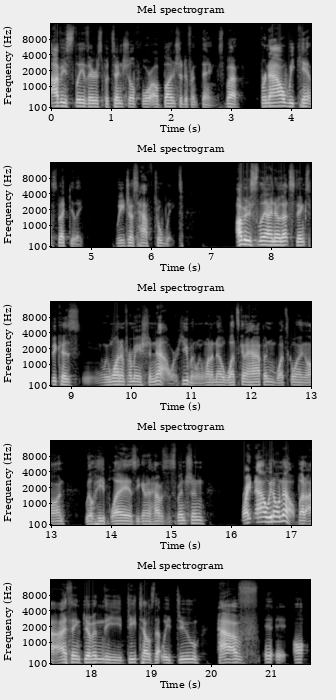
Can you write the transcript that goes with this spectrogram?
obviously there's potential for a bunch of different things. But for now, we can't speculate. We just have to wait. Obviously, I know that stinks because we want information now. We're human. We want to know what's going to happen, what's going on. Will he play? Is he going to have a suspension? Right now, we don't know. But I, I think, given the details that we do have all,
